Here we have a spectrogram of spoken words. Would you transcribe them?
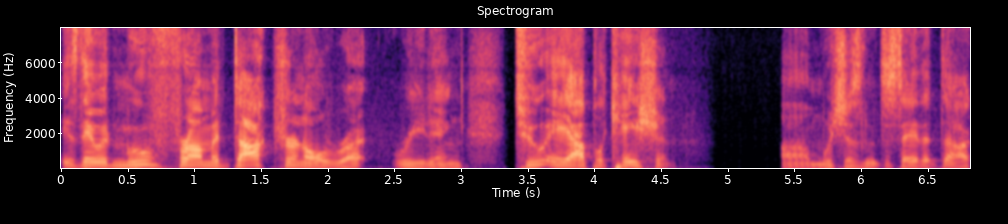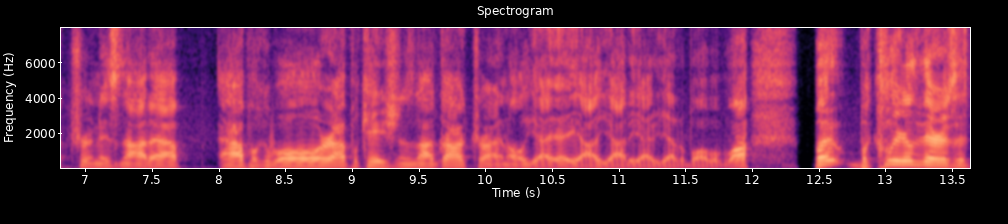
is they would move from a doctrinal re- reading to a application, um, which isn't to say that doctrine is not ap- applicable or application is not doctrinal, yada yada yeah, yada yada yada blah blah blah. But but clearly there is a,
